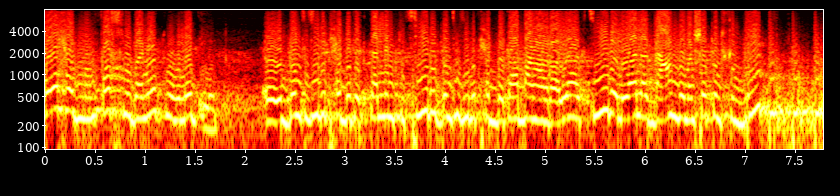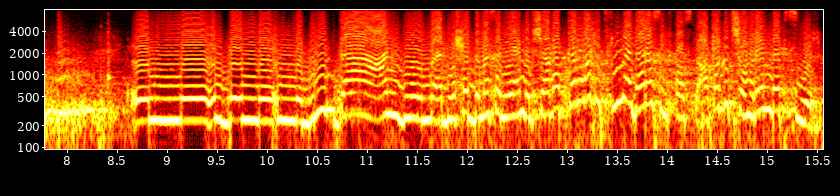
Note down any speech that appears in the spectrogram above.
واحد من فصل بنات وولاد إيه. البنت دي بتحب تتكلم كتير البنت دي بتحب تعبر عن رأيها كتير الولد ده عنده مشاكل في البيت. الجروب ده عنده بيحب مثلا يعمل شغب كم واحد فينا درس الفصل أعتقد شهرين ده كتير.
